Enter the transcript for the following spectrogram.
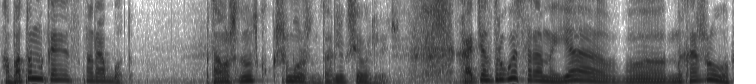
А потом, наконец, на работу. Потому что, ну, сколько же можно-то, Алексей Валерьевич? Хотя, с другой стороны, я э, нахожу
